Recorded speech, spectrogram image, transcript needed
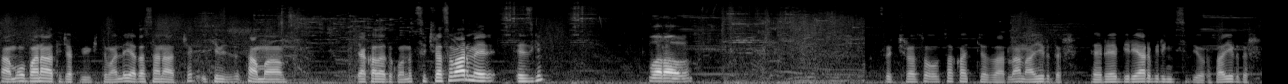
Tamam o bana atacak büyük ihtimalle ya da sana atacak. İkimiz de tamam. Yakaladık onu. Sıçrası var mı Sezgin? Var abi. Sıçrası olsa kaç yazar lan? Hayırdır. TR bir yer birincisi diyoruz. Hayırdır.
